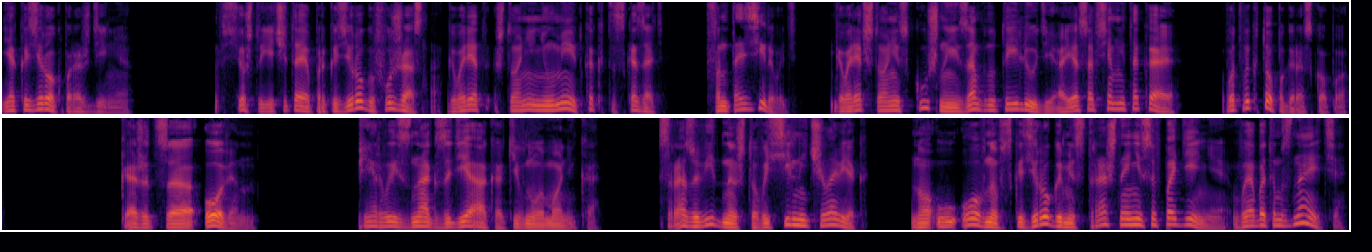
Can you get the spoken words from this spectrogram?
Я козерог по рождению. Все, что я читаю про козерогов, ужасно. Говорят, что они не умеют, как это сказать, фантазировать. Говорят, что они скучные и замкнутые люди, а я совсем не такая. Вот вы кто по гороскопу? Кажется, Овен. Первый знак зодиака, кивнула Моника. Сразу видно, что вы сильный человек. Но у овнов с козерогами страшное несовпадение. Вы об этом знаете?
